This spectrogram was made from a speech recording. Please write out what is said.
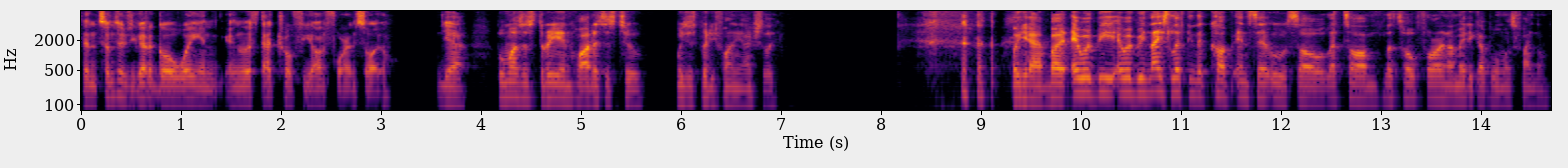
then sometimes you got to go away and, and lift that trophy on foreign soil. Yeah, Pumas is three and Juarez is two, which is pretty funny actually. But yeah, but it would be it would be nice lifting the cup in CU. So let's um let's hope for an America Pumas final.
